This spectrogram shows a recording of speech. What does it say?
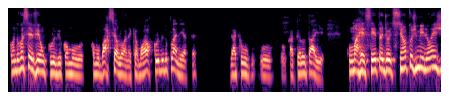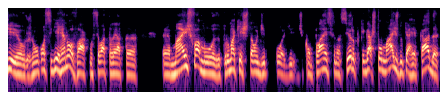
Quando você vê um clube como o Barcelona, que é o maior clube do planeta, já que o, o, o Capelo está aí, com uma receita de 800 milhões de euros, não conseguir renovar com seu atleta é, mais famoso por uma questão de, pô, de, de compliance financeiro, porque gastou mais do que arrecada,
